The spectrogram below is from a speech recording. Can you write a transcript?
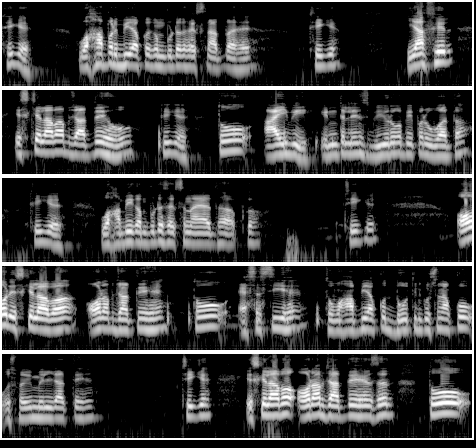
ठीक है? वहाँ पर भी आपका कंप्यूटर का सेक्शन आता है। ठीक है? या फिर इसके अलावा आप जाते हो, ठीक है तो आई बी इंटेलिजेंस ब्यूरो का पेपर हुआ था। ठीक है? वहाँ भी कंप्यूटर सेक्शन आया था आपका। ठीक है? और इसके अलावा और आप जाते हैं तो एसएससी है तो वहाँ भी आपको दो तीन क्वेश्चन आपको उसमें भी मिल जाते हैं। ठीक है? इसके अलावा और आप जाते हैं सर तो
